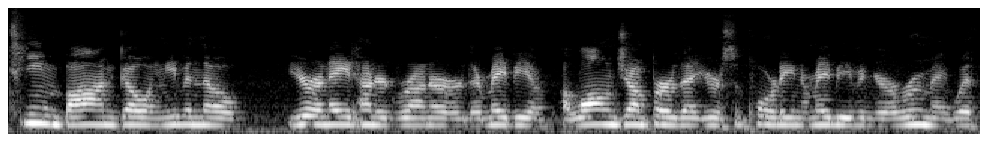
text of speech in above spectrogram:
team bond going, even though you're an 800 runner, there may be a, a, long jumper that you're supporting, or maybe even you're a roommate with.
